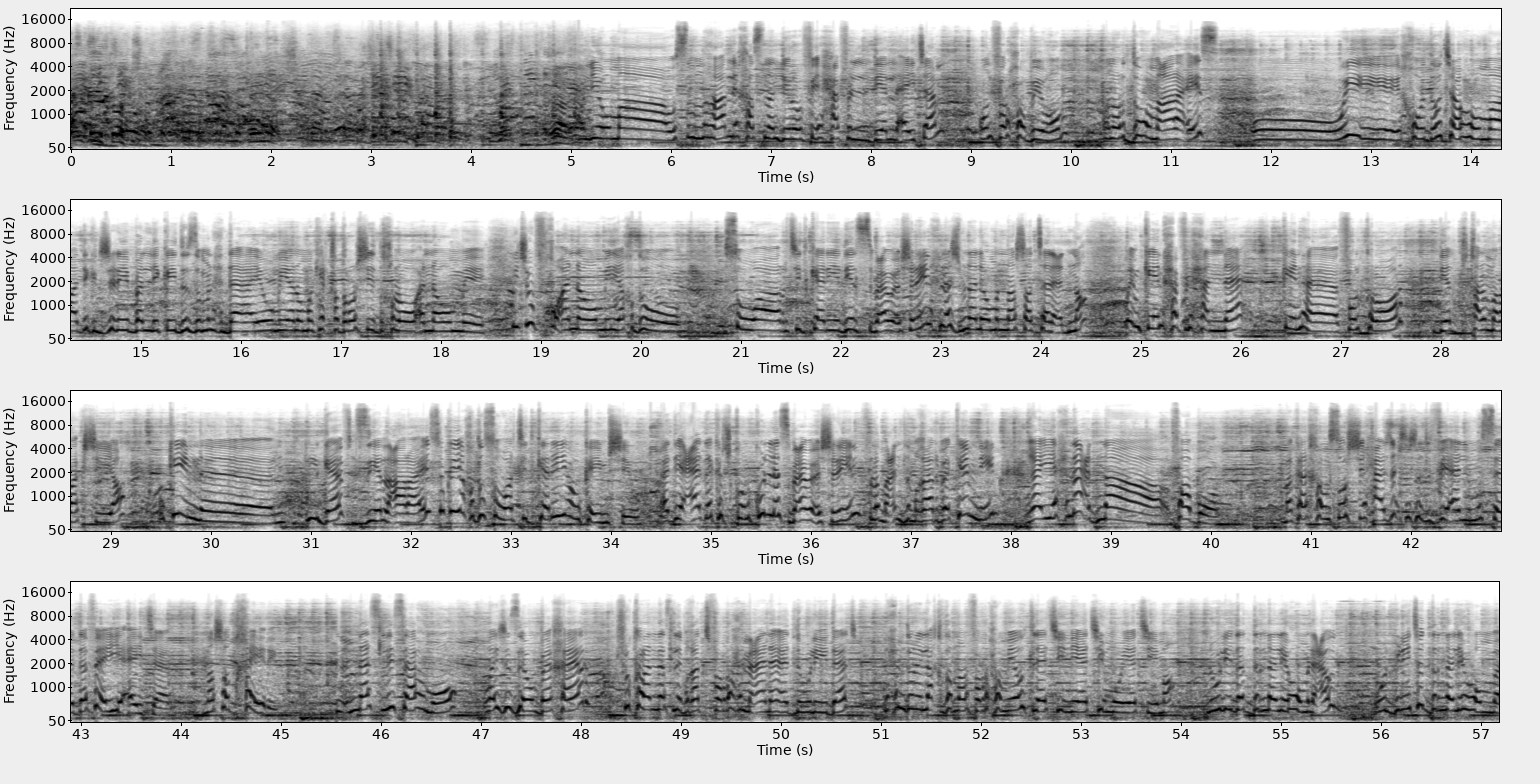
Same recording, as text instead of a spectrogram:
اليوم وصل النهار اللي خاصنا نديروا فيه حفل ديال الأيتام ونفرحوا بهم ونردوهم مع رئيس و ويخوضوا حتى هما ديك التجربة اللي كيدوزوا من حداها يوميا وما كيقدروش يدخلوا أنهم يتوفقوا أنهم ياخذوا صور تذكارية ديال 27 حنا جبنا لهم النشاط تاع عندنا المهم كاين حفل حناء كاين الفولكلور ديال الدقه المراكشية وكاين تنقاف تزيين العرايس وكياخذوا صور تذكارية وكيمشيو. هذه عادة كتكون كل 27 عند المغاربة كاملين. غاية حنا عندنا فابور. ما كنخلصوش شي حاجة حتى الفئة المستهدفة هي أيتام. نشاط خيري. الناس اللي ساهموا الله يجازيهم بخير. شكرا الناس اللي بغات تفرح معنا هاد الوليدات. الحمد لله قدرنا نفرحوا 130 يتيم ويتيمة. الوليدات درنا لهم العود والبنيتات درنا لهم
